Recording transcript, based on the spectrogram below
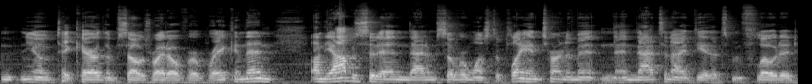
you know take care of themselves right over a break, and then on the opposite end, Adam Silver wants to play in tournament, and, and that's an idea that's been floated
